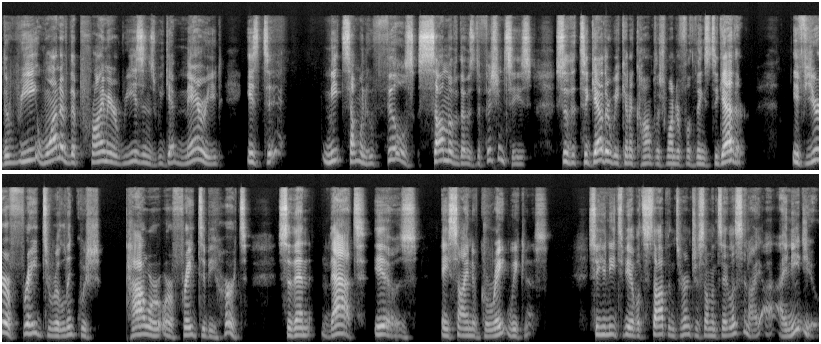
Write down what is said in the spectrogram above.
The re, one of the primary reasons we get married is to meet someone who fills some of those deficiencies so that together we can accomplish wonderful things together. If you're afraid to relinquish power or afraid to be hurt, so then that is a sign of great weakness. So you need to be able to stop and turn to someone and say, "Listen, I I need you,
